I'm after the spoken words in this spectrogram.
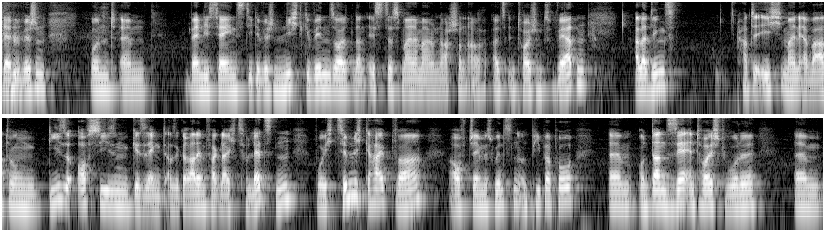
der Division. und ähm, wenn die Saints die Division nicht gewinnen sollten, dann ist es meiner Meinung nach schon auch als Enttäuschung zu werten. Allerdings hatte ich meine Erwartungen diese Offseason gesenkt. Also gerade im Vergleich zur letzten, wo ich ziemlich gehypt war auf James Winston und Pipapo ähm, und dann sehr enttäuscht wurde. Ähm,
